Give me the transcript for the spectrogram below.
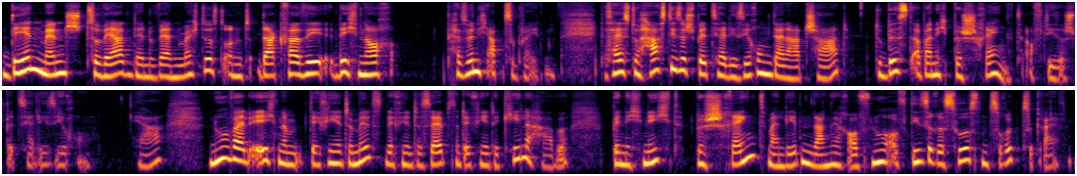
den Mensch zu werden, den du werden möchtest und da quasi dich noch persönlich abzugraden. Das heißt, du hast diese Spezialisierung deiner Chart, du bist aber nicht beschränkt auf diese Spezialisierung. Ja, nur weil ich eine definierte Milz, ein definiertes Selbst, eine definierte Kehle habe, bin ich nicht beschränkt, mein Leben lang darauf nur auf diese Ressourcen zurückzugreifen.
